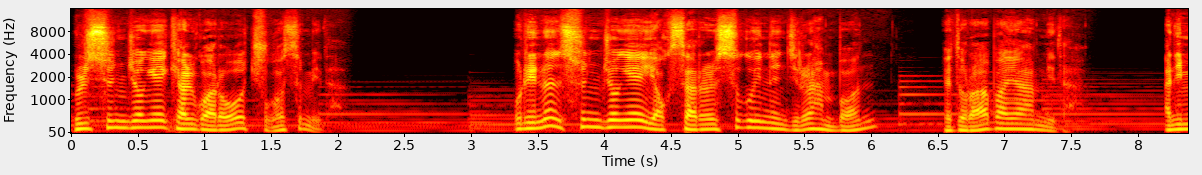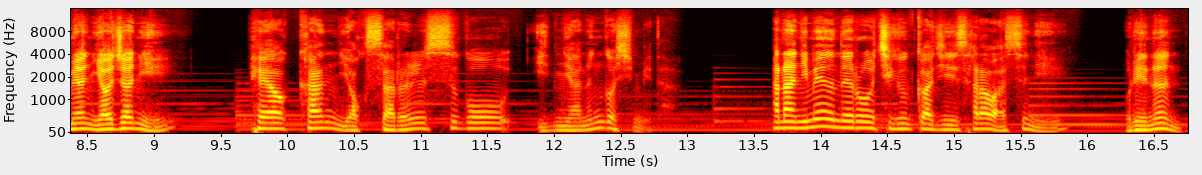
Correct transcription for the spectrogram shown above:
불순종의 결과로 죽었습니다. 우리는 순종의 역사를 쓰고 있는지를 한번 되돌아 봐야 합니다. 아니면 여전히 폐역한 역사를 쓰고 있냐는 것입니다. 하나님의 은혜로 지금까지 살아왔으니 우리는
